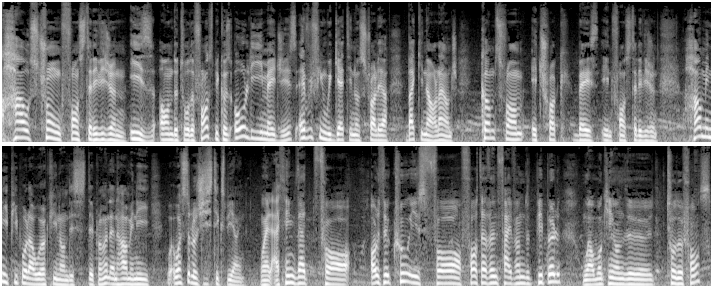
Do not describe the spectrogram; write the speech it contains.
how strong France Television is on the Tour de France because all the images, everything we get in Australia back in our lounge comes from a truck based in France Television. How many people are working on this deployment, and how many? What's the logistics behind? Well, I think that for all the crew is for 4,500 people who are working on the Tour de France,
